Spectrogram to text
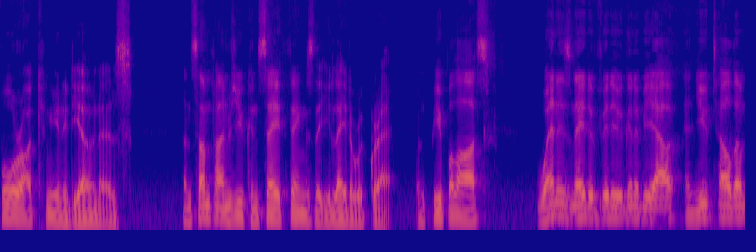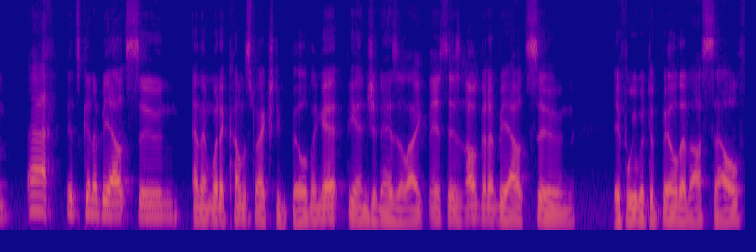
for our community owners. And sometimes you can say things that you later regret. When people ask, when is native video going to be out? And you tell them, ah, it's going to be out soon. And then when it comes to actually building it, the engineers are like, this is not going to be out soon. If we were to build it ourselves,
